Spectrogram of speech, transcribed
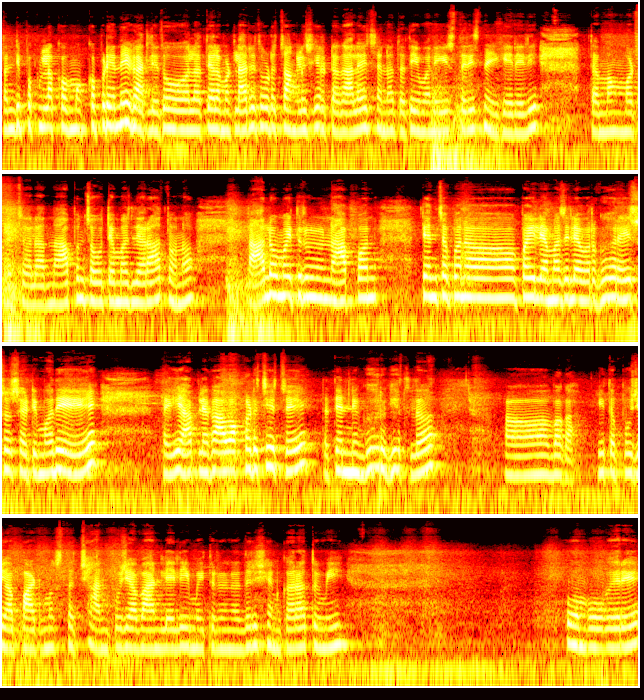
पण दीपकला क मग कपडे नाही घातले. तो मला त्याला म्हटलं अरे थोडं चांगलं शर्ट घालायचं ना तर ते म्हणे इस्तरीच नाही केलेली. तर मग म्हटलं चला ना आपण चौथ्या मजल्या राहतो ना. तर आलो मैत्रिणींना आपण. त्यांचं पण पहिल्या मजल्यावर घर आहे सोसायटीमध्ये आहे. तर हे आपल्या गावाकडचेच आहे. तर त्यांनी घर घेतलं. बघा इथं पूजा पाठ मस्त छान पूजा बांधलेली. मैत्रिणीनं दर्शन करा तुम्ही. कोंब वगैरे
